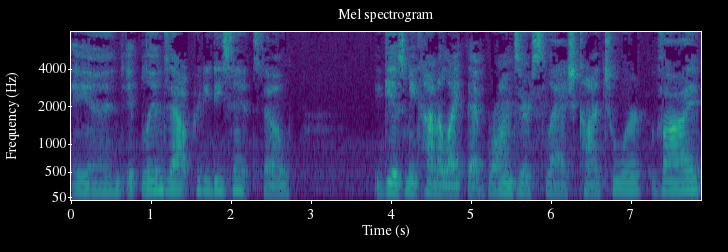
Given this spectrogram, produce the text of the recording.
and it blends out pretty decent, so it gives me kind of like that bronzer slash contour vibe,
